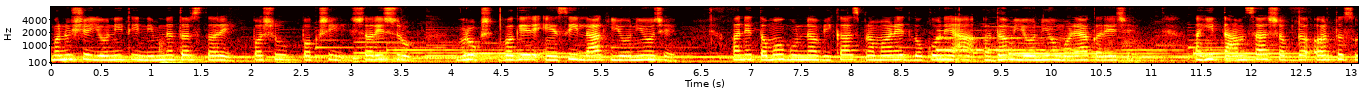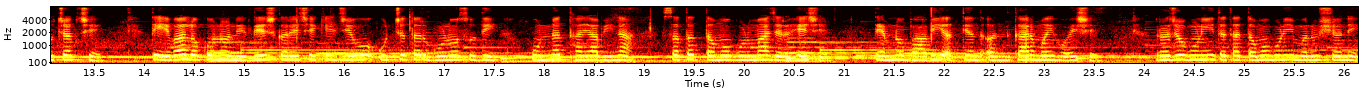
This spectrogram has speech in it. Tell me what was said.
મનુષ્ય યોનિથી નિમ્નતર સ્તરે પશુ, પક્ષી, સરીસૃપ, વૃક્ષ વગેરે એંસી લાખ યોનિઓ છે અને તમોગુણના વિકાસ પ્રમાણે જ લોકોને આ અધમ યોનિઓ મળ્યા કરે છે. અહીં તામસા શબ્દ અર્થ સૂચક છે. તે એવા લોકોનો નિર્દેશ કરે છે કે જેઓ ઉચ્ચતર ગુણો સુધી ઉન્નત થયા વિના સતત તમોગુણમાં જ રહે છે. તેમનો ભાવિ અત્યંત અંધકારમય હોય છે. રજોગુણી તથા તમોગુણી મનુષ્યને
